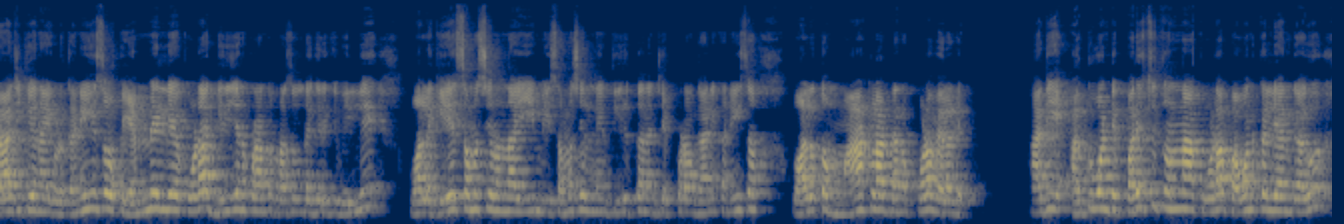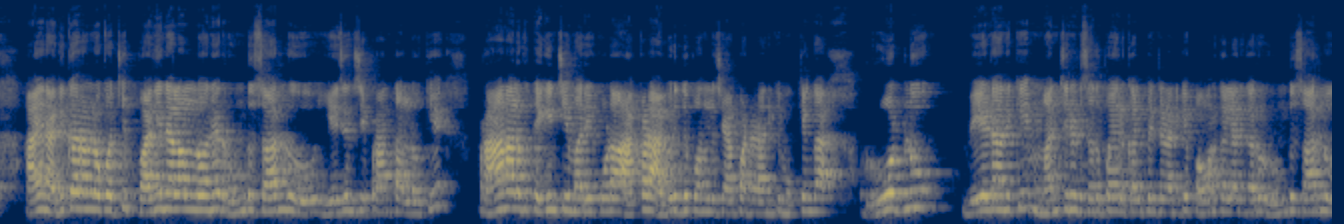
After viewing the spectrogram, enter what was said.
రాజకీయ నాయకుడు కనీసం ఒక ఎమ్మెల్యే కూడా గిరిజన ప్రాంత ప్రజల దగ్గరికి వెళ్ళి వాళ్ళకి ఏ సమస్యలు ఉన్నాయి మీ సమస్యలు నేను తీరుస్తానని చెప్పడం కానీ కనీసం వాళ్ళతో మాట్లాడడానికి కూడా వెళ్ళలేదు. అది అటువంటి పరిస్థితి ఉన్నా కూడా పవన్ కళ్యాణ్ గారు ఆయన అధికారంలోకి వచ్చి పది నెలల్లోనే రెండు సార్లు ఏజెన్సీ ప్రాంతాల్లోకి ప్రాణాలకు తెగించి మరీ కూడా అక్కడ అభివృద్ధి పనులు చేపట్టడానికి ముఖ్యంగా రోడ్లు వేయడానికి మంచినీటి సదుపాయాలు కల్పించడానికి పవన్ కళ్యాణ్ గారు రెండు సార్లు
